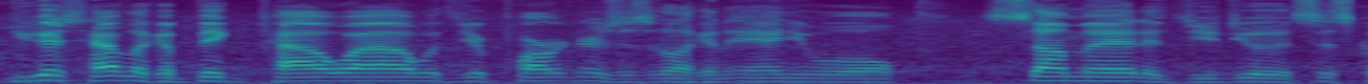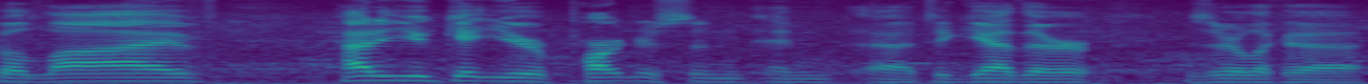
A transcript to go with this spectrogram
Do you guys have like a big powwow with your partners? Is it like an annual summit? Do you do it Cisco Live? How do you get your partners and, and uh, together? Is there like a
